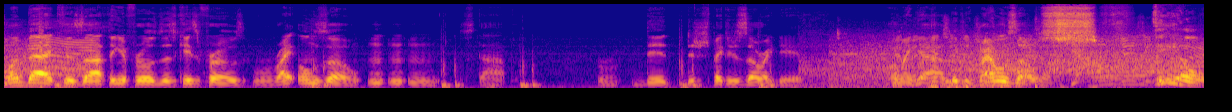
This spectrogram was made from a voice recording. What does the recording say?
One back because uh, I think it froze. just in case it froze. Right on Zoe. Mm mm mm. Stop. Did disrespected Zoe right there. Oh my God! Look at right on Zoe. Shh. Damn.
